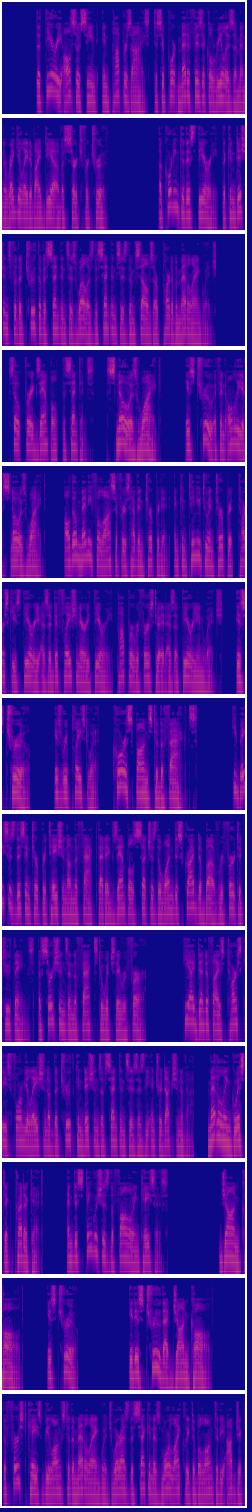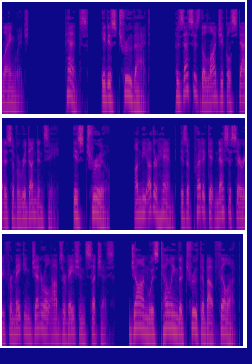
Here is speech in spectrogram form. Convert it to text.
The theory also seemed, in Popper's eyes, to support metaphysical realism and the regulative idea of a search for truth. According to this theory, the conditions for the truth of a sentence as well as the sentences themselves are part of a metalanguage. So, for example, the sentence, "'Snow is white' is true if and only if snow is white. Although many philosophers have interpreted, and continue to interpret, Tarski's theory as a deflationary theory, Popper refers to it as a theory in which "'is true' is replaced with "'corresponds to the facts' He bases this interpretation on the fact that examples such as the one described above refer to two things, assertions and the facts to which they refer. He identifies Tarski's formulation of the truth conditions of sentences as the introduction of a metalinguistic predicate, and distinguishes the following cases. John called is true. It is true that John called. The first case belongs to the metalanguage whereas the second is more likely to belong to the object language. Hence, it is true that possesses the logical status of a redundancy. Is true, on the other hand, is a predicate necessary for making general observations such as, John was telling the truth about Philip.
